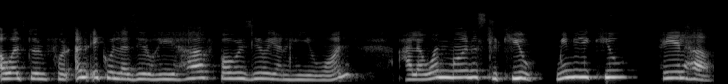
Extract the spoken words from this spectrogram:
أول term for n equal ل zero هي half power zero يعني هي 1 على 1 minus ال q مين ال q هي ال half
